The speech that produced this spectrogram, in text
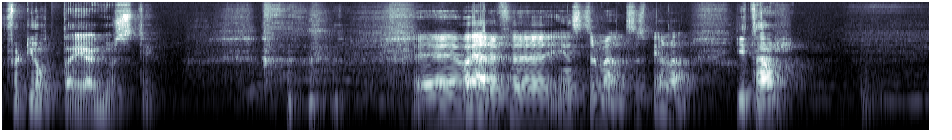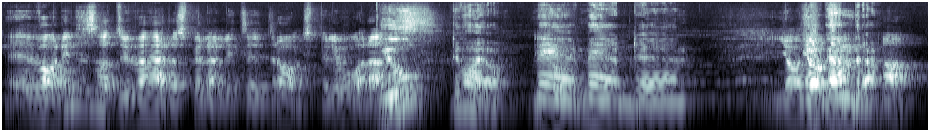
48 i augusti. Eh, vad är det för instrument du spelar? Gitarr? Eh, var det inte så att du var här och spelade lite dragspel i våras? Jo, det var jag. Med, med eh, Jag, Jag andra. Ja.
